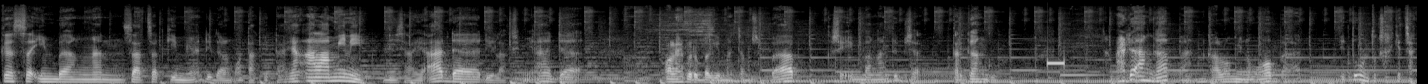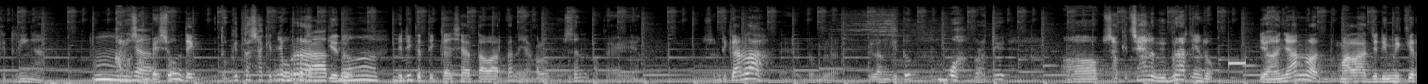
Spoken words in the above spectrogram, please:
keseimbangan zat-zat kimia di dalam otak kita yang alami nih di saya ada, di Laksmi ada. Oleh berbagai macam sebab, keseimbangan itu bisa terganggu. Ada anggapan kalau minum obat itu untuk sakit-sakit ringan. Hmm, kalau ya. sampai suntik itu kita sakitnya Oh, berat, berat gitu. banget. Jadi ketika saya tawarkan ya kalau bosan pakai yang suntikan lah. Ya, bilang gitu, wah berarti uh, sakit saya lebih berat ya dok. Jangan-jangan malah jadi mikir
